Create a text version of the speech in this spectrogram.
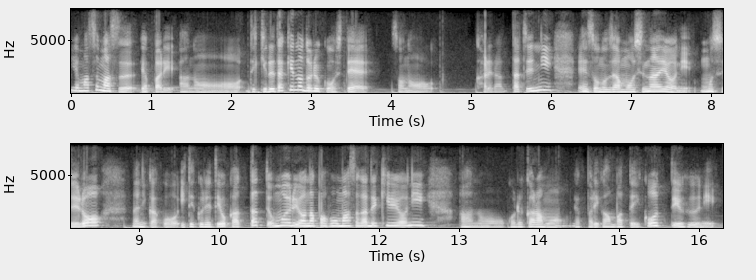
いやますますやっぱりあのできるだけの努力をしてその彼らたちに、えー、その邪魔をしないようにむしろ何かこういてくれてよかったって思えるようなパフォーマンスができるようにあのこれからもやっぱり頑張っていこうっていうふうに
